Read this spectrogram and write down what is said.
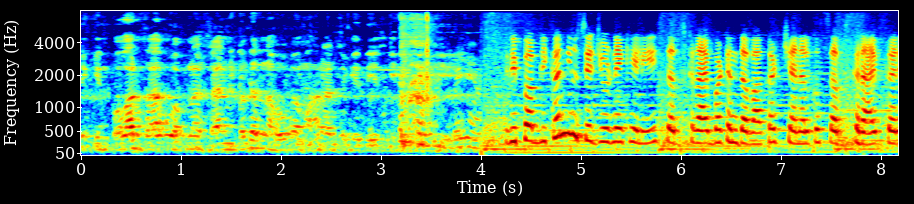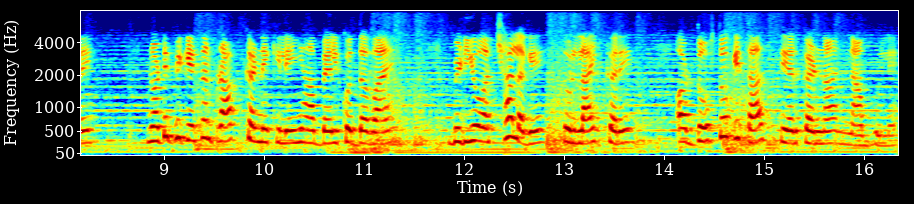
लेकिन पवार साहब को अपना स्टैंड बदलना होगा महाराष्ट्र के देश के रिपब्लिकन न्यूज़ से जुड़ने के लिए सब्सक्राइब बटन दबाकर चैनल को सब्सक्राइब करें। नोटिफिकेशन प्राप्त करने के लिए यहाँ बेल को दबाएँ। वीडियो अच्छा लगे तो लाइक करें और दोस्तों के साथ शेयर करना ना भूलें।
